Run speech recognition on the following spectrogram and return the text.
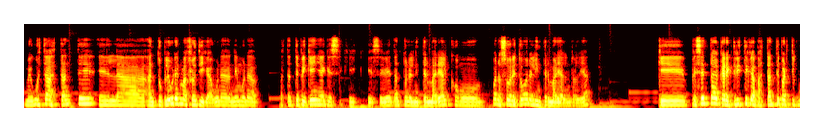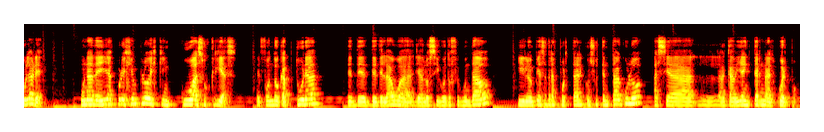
me gusta bastante es la Antopleura hermafrótica, una anémona bastante pequeña que se, que se ve tanto en el intermareal como, bueno, sobre todo en el intermareal en realidad que presenta características bastante particulares. Una de ellas, por ejemplo, es que incuba a sus crías. En el fondo captura desde, el agua ya los cigotos fecundados y lo empieza a transportar con sus tentáculos hacia la cavidad interna del cuerpo.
